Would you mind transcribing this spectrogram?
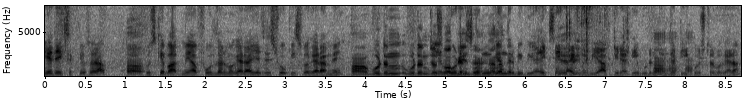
ये देख सकते हो सर आप। हाँ। उसके बाद में आप फूलदान वगैरह जैसे शो पीस वगैरह में। हाँ वुडन वुडन जो शो पीस वुडन के अंदर भी है एक से एक आइटम भी। में भी आपकी रहती है वुडन के हाँ, अंदर हाँ, टी पोस्टर कोस्टर वगैरह।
